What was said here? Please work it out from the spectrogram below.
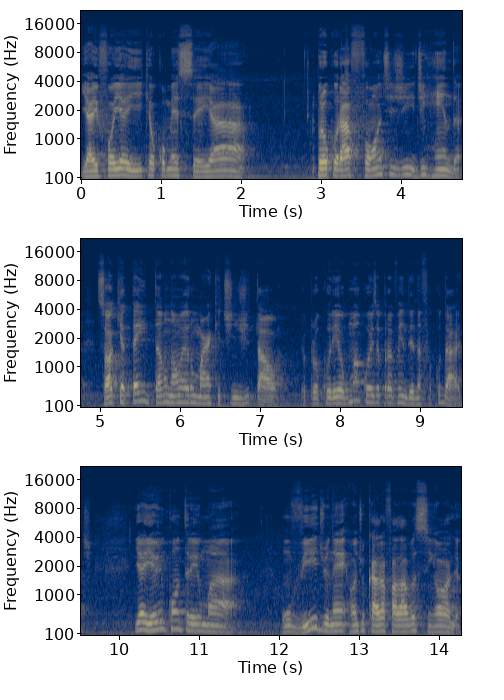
E aí foi aí que eu comecei a procurar fontes de, de renda. Só que até então não era o marketing digital. Eu procurei alguma coisa para vender na faculdade. E aí eu encontrei uma, um vídeo, né, onde o cara falava assim, olha,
